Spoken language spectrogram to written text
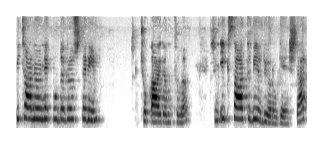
Bir tane örnek burada göstereyim. Çok ayrıntılı. Şimdi x artı 1 diyorum gençler.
